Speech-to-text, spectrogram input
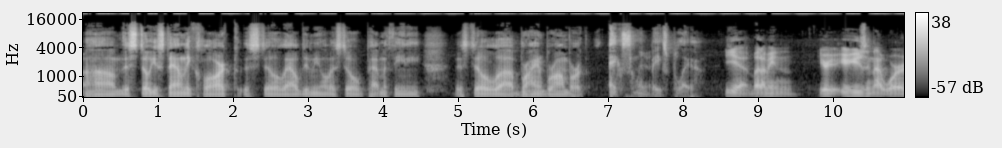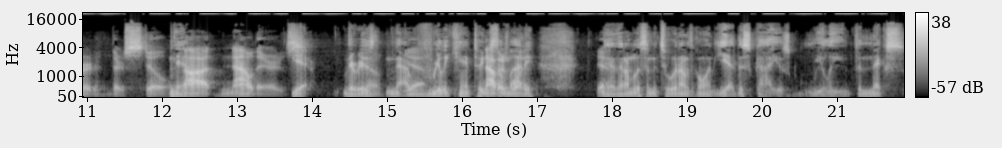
Um, there's still your Stanley Clarke. There's still Al Di Meola. There's still Pat Metheny. There's still uh, Brian Bromberg. Excellent bass player. Yeah, but I mean, you're you're using that word. There's still Yeah. not now. There's Yeah, there is. know, now, yeah. I really can't tell you Now somebody. Yeah. Yeah. that I'm listening to, and I'm going, yeah, this guy is really the next.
